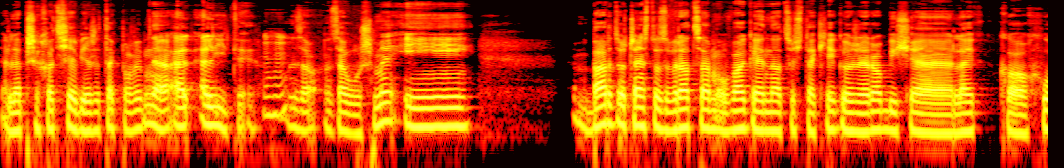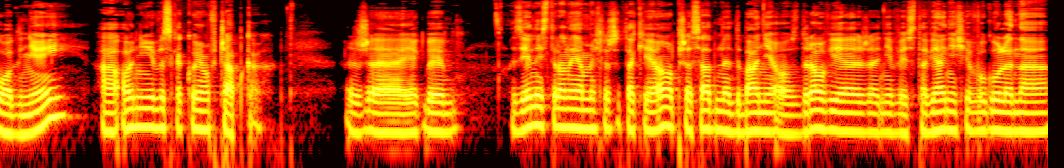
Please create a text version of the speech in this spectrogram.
lepszych od siebie, że tak powiem, nie, el- elity Mhm. za, załóżmy i bardzo często zwracam uwagę na coś takiego, że robi się lekko chłodniej, a oni wyskakują w czapkach. Że jakby z jednej strony ja myślę, że takie o przesadne dbanie o zdrowie, że nie wystawianie się w ogóle na,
